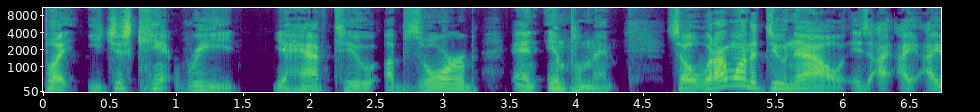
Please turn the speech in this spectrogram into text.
but you just can't read. You have to absorb and implement. So what I want to do now is I, I, I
